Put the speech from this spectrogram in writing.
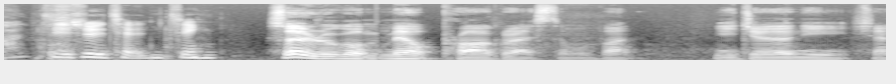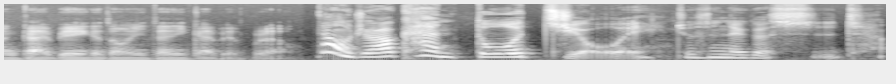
继续前进。所以如果没有 progress 怎么办？你觉得你想改变一个东西，但你改变不了。但我觉得要看多久哎、欸，就是那个时长。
